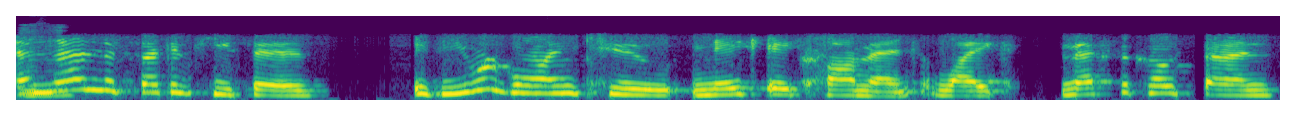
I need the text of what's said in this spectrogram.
And mm-hmm. then the second piece is if you are going to make a comment like Mexico sends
